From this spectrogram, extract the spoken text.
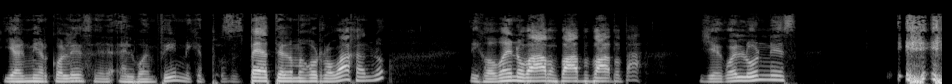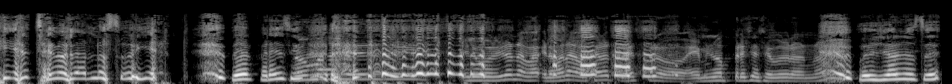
Y al miércoles el, el buen fin. Dije, pues espérate, a lo mejor lo bajan, ¿no? Dijo, bueno, va, va, va, va, va, va. Llegó el lunes. Y, el celular lo subieron de precio. No mames, Y lo volvieron a, lo van a bajar otra vez, pero el mismo precio seguro, ¿no? Pues yo no sé,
